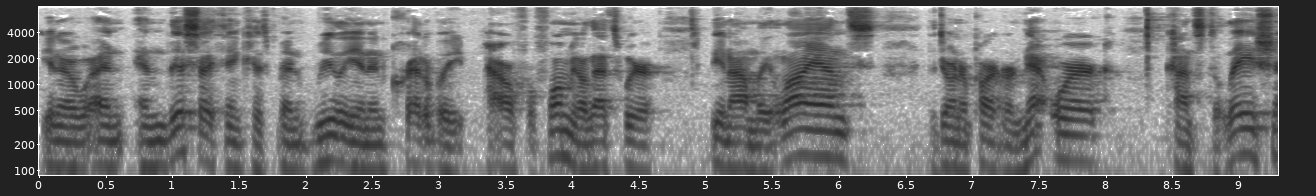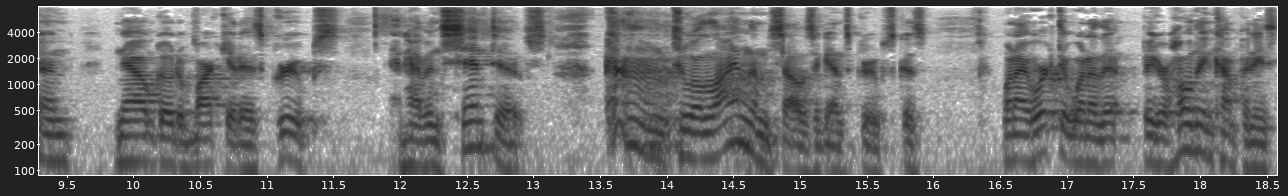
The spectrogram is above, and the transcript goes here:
you know, and, and this I think has been really an incredibly powerful formula. That's where the Anomaly Alliance, the Doner Partner Network, Constellation now go to market as groups and have incentives to align themselves against groups. Because when I worked at one of the bigger holding companies,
